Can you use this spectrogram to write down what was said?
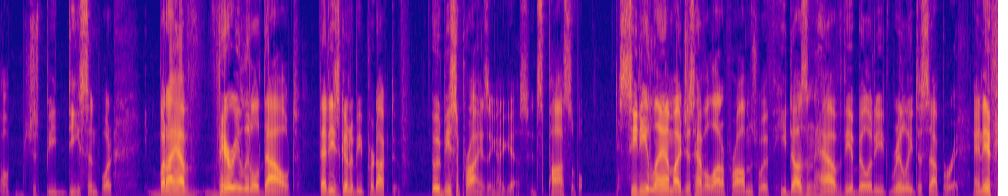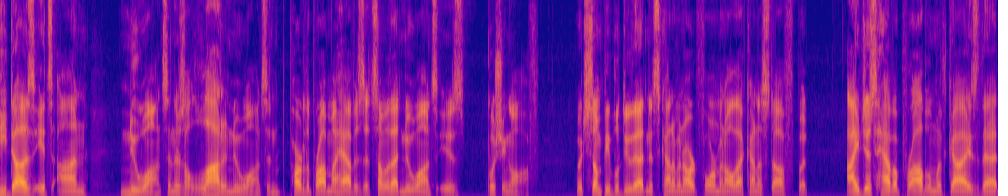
uh, just be decent. What? But I have very little doubt that he's going to be productive. It would be surprising, I guess. It's possible. CeeDee Lamb, I just have a lot of problems with. He doesn't have the ability really to separate. And if he does, it's on nuance, and there's a lot of nuance. And part of the problem I have is that some of that nuance is pushing off, which some people do that, and it's kind of an art form and all that kind of stuff. But I just have a problem with guys that,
